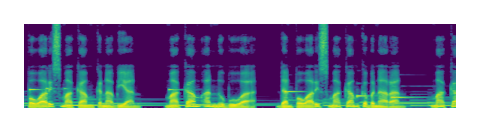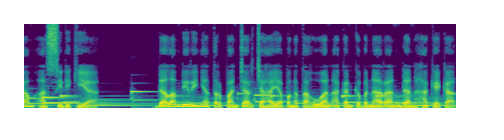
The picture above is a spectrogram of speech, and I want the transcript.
pewaris makam kenabian, makam an-nubuwa, dan pewaris makam kebenaran, makam as-sidikiyah. Dalam dirinya terpancar cahaya pengetahuan akan kebenaran dan hakikat.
